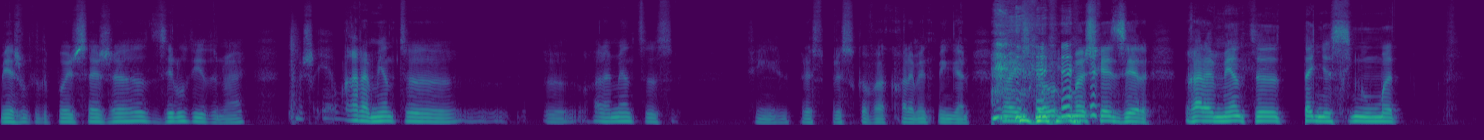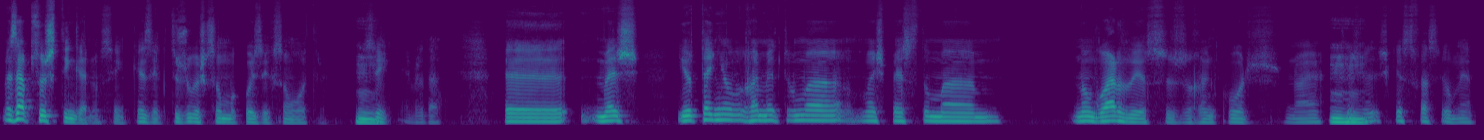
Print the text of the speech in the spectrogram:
mesmo que depois seja desiludido, não é? Mas eu raramente. eh, raramente. Enfim, preço, preço cavaco, raramente me engano. Não é isso que eu- mas quer dizer, raramente tenho assim uma. Mas há pessoas que te enganam, sim. Quer dizer, que tu julgas que são uma coisa e que são outra. Sim, é verdade. Eh, mas eu tenho realmente uma, uma espécie de uma. Não guardo esses rancores, não é? Uhum. Esqueço facilmente.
